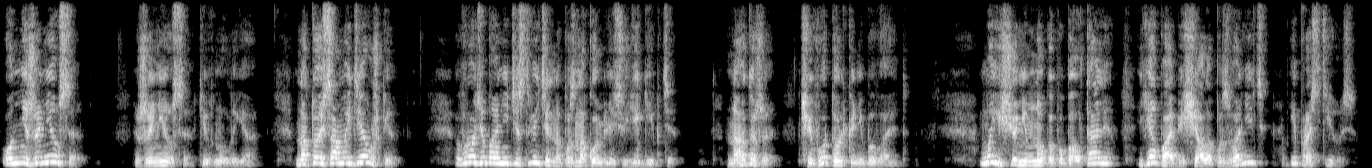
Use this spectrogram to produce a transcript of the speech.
Он не женился? Женился, кивнула я. На той самой девушке? Вроде бы они действительно познакомились в Египте. Надо же, чего только не бывает. Мы еще немного поболтали, я пообещала позвонить и простилась.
